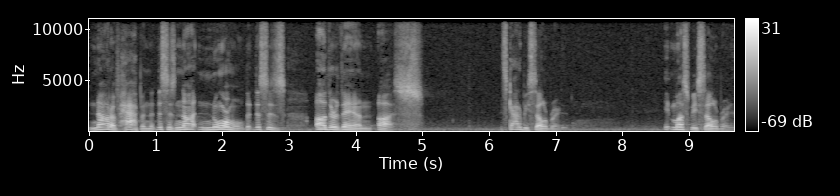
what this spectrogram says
not have happened, that this is not normal, that this is other than us. It's got to be celebrated. It must be celebrated.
